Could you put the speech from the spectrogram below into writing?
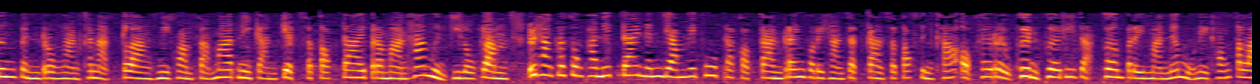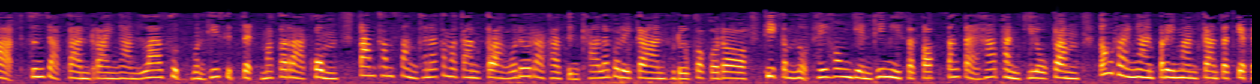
ซึ่งเป็นโรงงานขนาดกลางมีความสามารถในการเก็บสต็อกได้ประมาณ 50,000 กิโลกรัม โดยทางกระทรวงพาณิชย์ได้เน้นย้ำให้ผู้ประกอบการเร่งบริหารจัดการสต็อกสินค้าออกให้เร็วขึ้น เพื่อที่จะเพิ่มปริมาณเนื้อหมูในท้องตลาด ซึ่งจากการรายงานล่าสุดวันที่ 17 มกราคม ตามคำสั่งคณะกรรมการกลางว่าด้วยราคาสินค้าและบริการ หรือกกดที่กำหนดให้ห้องเย็นที่มีสต็อกตั้งแต่ 5,000 กิโลกรัม ต้องรายงานปริมาณการจัดเก็บ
